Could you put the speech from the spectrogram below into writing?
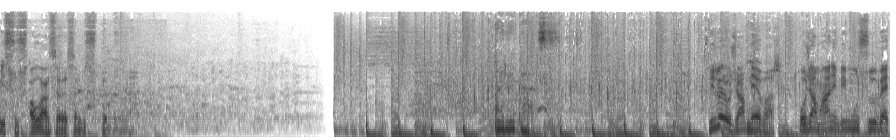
bir sus. Allah'ını seversen bir sus bebeğim ya. Aragaz, Dilber hocam. Ne var? Hocam hani bir musibet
